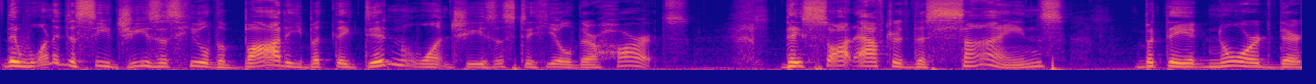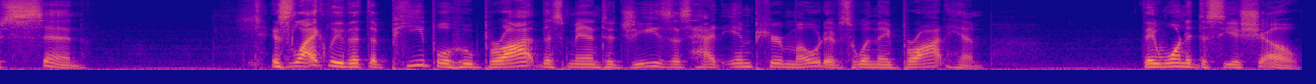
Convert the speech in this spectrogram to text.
They wanted to see Jesus heal the body, but they didn't want Jesus to heal their hearts. They sought after the signs, but they ignored their sin. It's likely that the people who brought this man to Jesus had impure motives when they brought him. They wanted to see a show.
